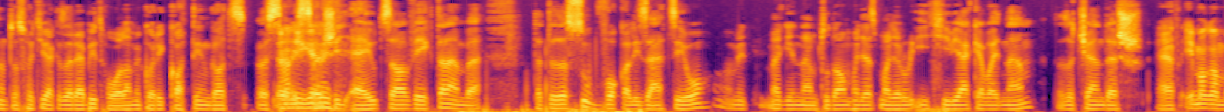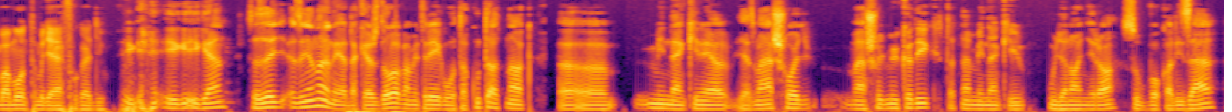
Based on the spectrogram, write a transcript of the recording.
nem tudom, hogy hívják ez a rabbit hole, amikor így kattingatsz össze-vissza, ja, és így eljutsz a végtelenbe. Tehát ez a szubvokalizáció, amit megint nem tudom, hogy ezt magyarul így hívják-e, vagy nem. Ez a csendes... Elf- Én magamban mondtam, hogy elfogadjuk. I- igen. Ez egy, ez egy nagyon érdekes dolog, amit régóta kutatnak. Ö, mindenkinél ez máshogy, máshogy működik, tehát nem mindenki ugyanannyira szubvokalizál.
